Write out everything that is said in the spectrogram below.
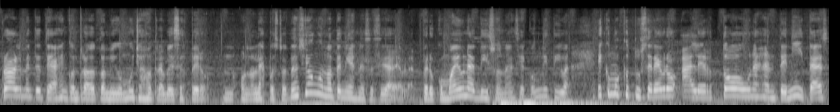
Probablemente te has encontrado a tu amigo muchas otras veces, pero o no le has puesto atención o no tenías necesidad de hablar. Pero como hay una disonancia cognitiva, es como que tu cerebro alertó unas antenitas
